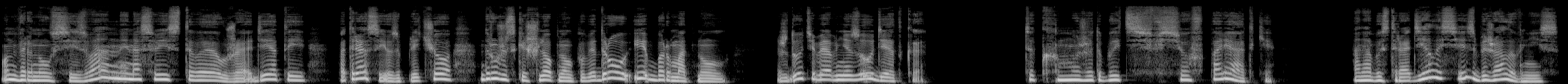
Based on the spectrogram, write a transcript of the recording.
Он вернулся из ванной, насвистывая, уже одетый, потряс ее за плечо, дружески шлепнул по бедру и бормотнул. «Жду тебя внизу, детка». «Так, может быть, все в порядке?» Она быстро оделась и сбежала вниз.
